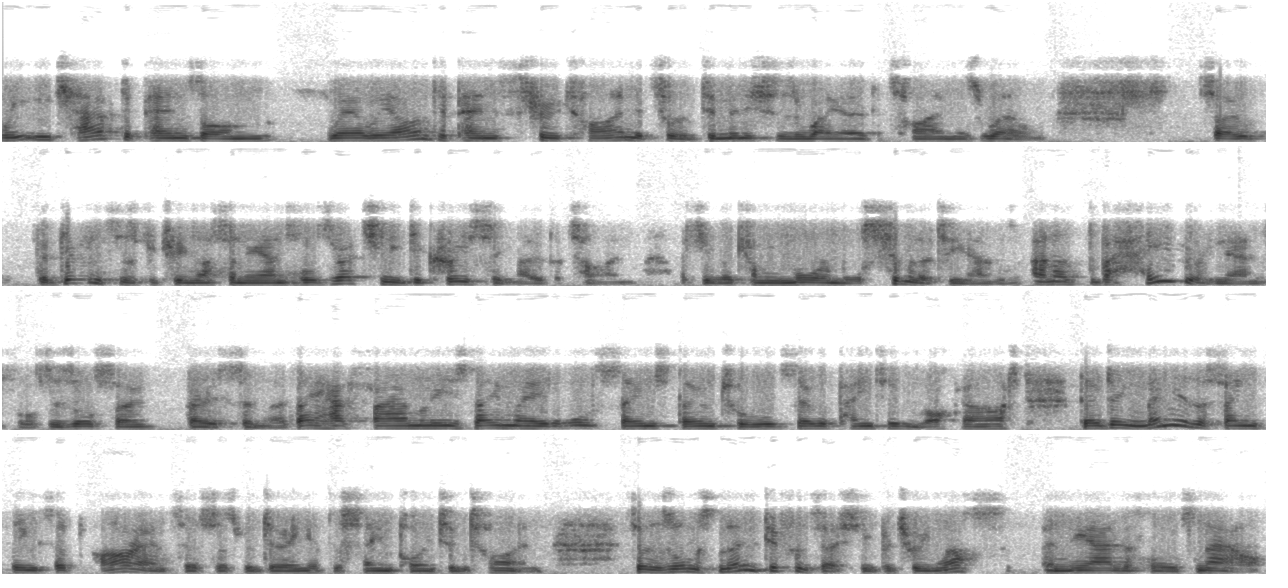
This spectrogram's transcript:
we each have depends on where we are, depends through time. It sort of diminishes away over time as well. So the differences between us and Neanderthals are actually decreasing over time, actually becoming more and more similar to Neanderthals. And the behavior of Neanderthals is also very similar. They had families, they made all the same stone tools, they were painting rock art, they were doing many of the same things that our ancestors were doing at the same point in time. So there's almost no difference actually between us and Neanderthals now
